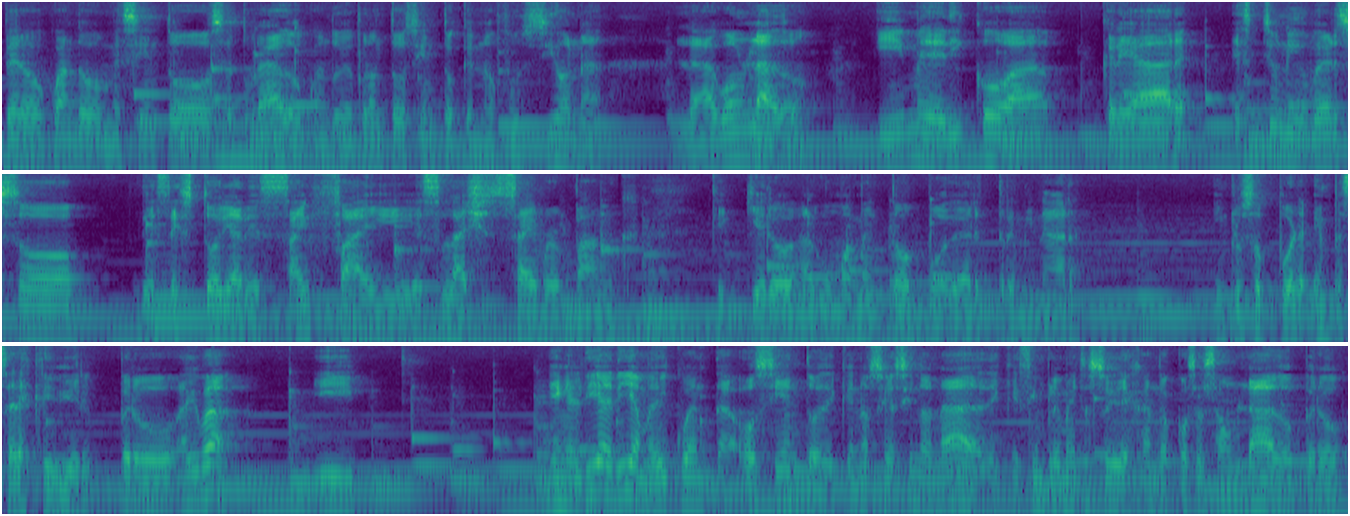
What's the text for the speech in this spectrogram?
pero cuando me siento saturado, cuando de pronto siento que no funciona, la hago a un lado y me dedico a crear este universo de esta historia de sci-fi slash cyberpunk que quiero en algún momento poder terminar, incluso poder empezar a escribir, pero ahí va. Y en el día a día me doy cuenta o siento de que no estoy haciendo nada, de que simplemente estoy dejando cosas a un lado, pero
